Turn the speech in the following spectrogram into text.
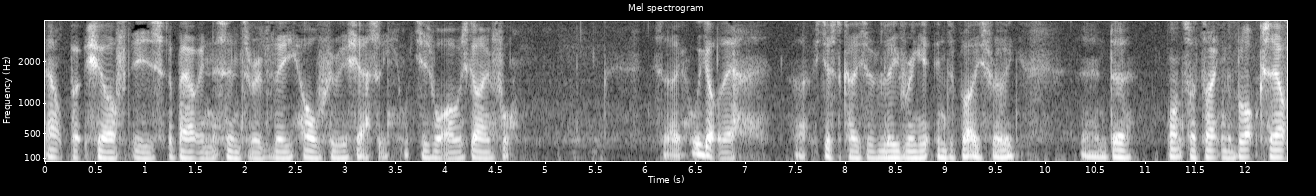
output shaft is about in the centre of the hole through the chassis, which is what I was going for. So we got there. Uh, it's just a case of levering it into place really. And uh, once I've taken the blocks out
